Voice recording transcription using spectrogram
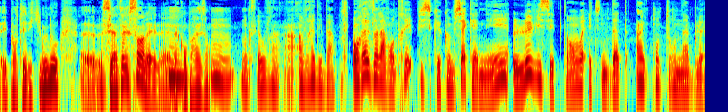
et porter des kimonos. c'est intéressant, la, la, mmh. la comparaison. Donc ça ouvre un, un vrai débat. On reste dans la rentrée puisque, comme chaque année, le 8 septembre est une date incontournable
